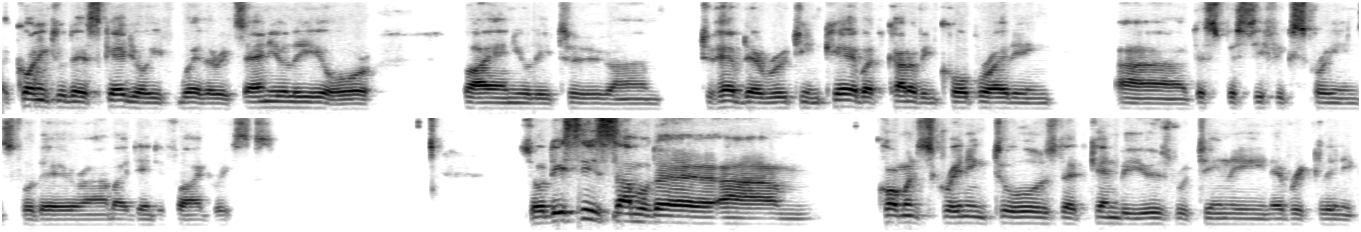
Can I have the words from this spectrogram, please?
according to their schedule, if, whether it's annually or biannually to um, to have their routine care, but kind of incorporating uh, the specific screens for their um, identified risks. So this is some of the um, common screening tools that can be used routinely in every clinic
